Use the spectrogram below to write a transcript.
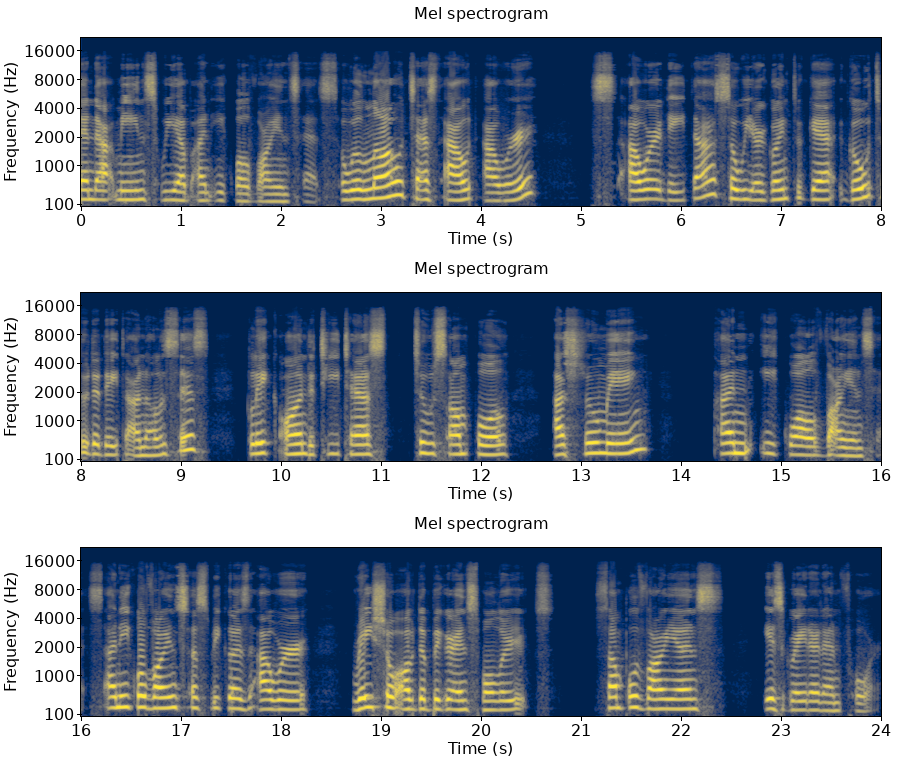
then that means we have unequal variances. So we'll now test out our, our data. So we are going to get go to the data analysis, click on the t-test two sample, assuming unequal variances. Unequal variances because our ratio of the bigger and smaller sample variance is greater than 4.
